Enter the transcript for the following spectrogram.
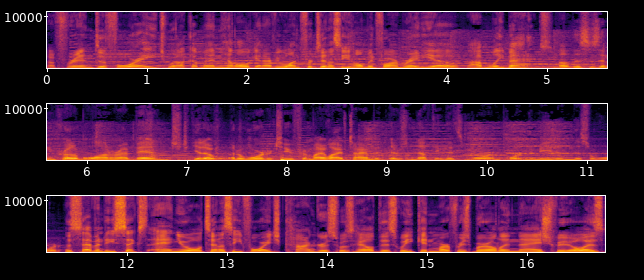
A friend to 4 H. Welcome and hello again, everyone, for Tennessee Home and Farm Radio. I'm Lee Maddox. Oh, this is an incredible honor. I've been to get a, an award or two from my lifetime, but there's nothing that's more important to me than this award. The 76th annual Tennessee 4 H Congress was held this week in Murfreesboro and Nashville as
